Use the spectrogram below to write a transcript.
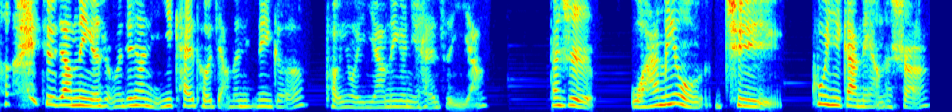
就像那个什么，就像你一开头讲的你那个朋友一样，那个女孩子一样。但是我还没有去故意干那样的事儿，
